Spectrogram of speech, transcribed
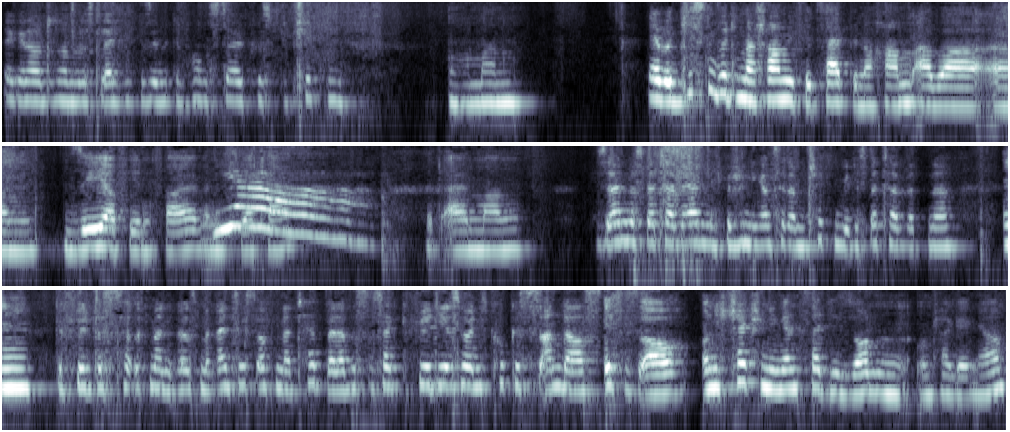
Ja, genau, das haben wir das gleiche gesehen mit dem Homestyle Crispy Chicken. Oh Mann. Ja, aber Gießen würde ich mal schauen, wie viel Zeit wir noch haben, aber ähm, See auf jeden Fall, wenn Wetter Ja! mit einem Mann. Wie soll das Wetter werden? Ich bin schon die ganze Zeit am checken, wie das Wetter wird, ne? Mhm. Gefühlt, das ist mein, das ist mein einziges offener Tab, weil es ist halt gefühlt, jedes Mal, wenn ich gucke, ist es anders. Ist es auch. Und ich check schon die ganze Zeit die Sonnenuntergänge.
